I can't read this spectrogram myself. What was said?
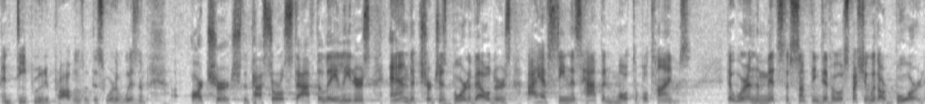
and deep rooted problems with this word of wisdom. Our church, the pastoral staff, the lay leaders, and the church's board of elders, I have seen this happen multiple times. That we're in the midst of something difficult, especially with our board.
